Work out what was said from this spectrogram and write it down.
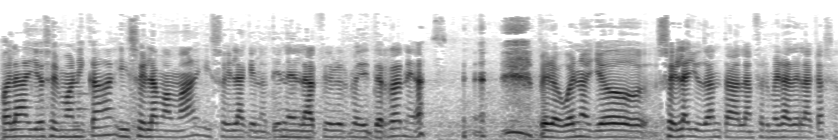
Hola, yo soy Mónica y soy la mamá y soy la que no tiene las fiebres mediterráneas. Pero bueno, yo soy la ayudanta, la enfermera de la casa.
